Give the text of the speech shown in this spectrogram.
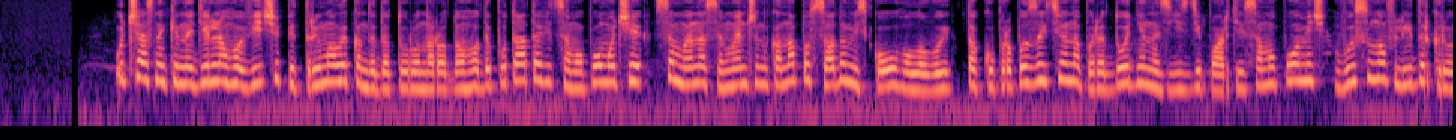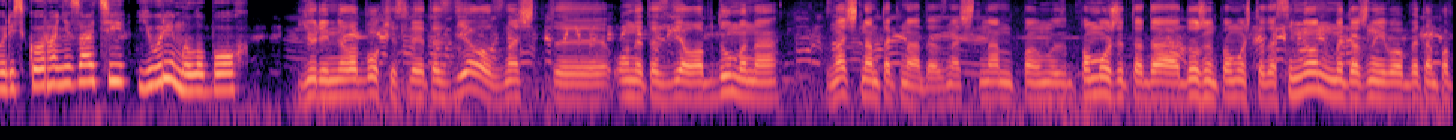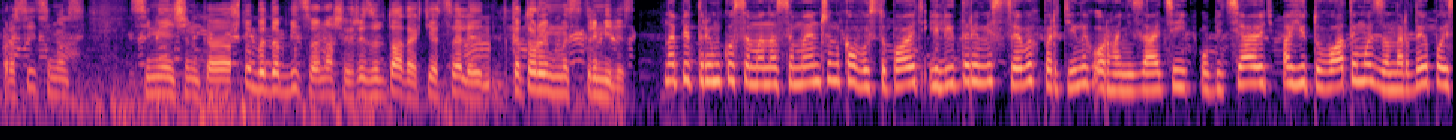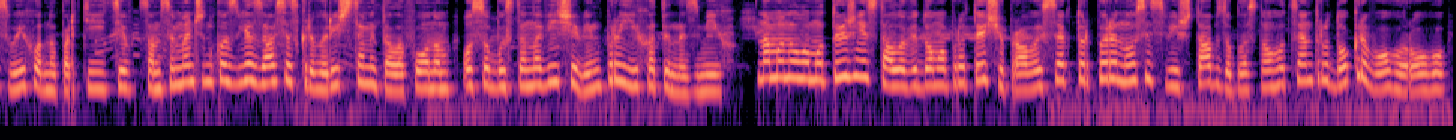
Учасники недільного вічі підтримали кандидатуру народного депутата від самопомочі Семена Семенченка на посаду міського голови. Таку пропозицію напередодні на з'їзді партії самопоміч висунув лідер криворізької організації Юрій Милобог. Юрий Милобог, если это сделал, значит, э, он это сделал обдуманно, значит, нам так надо. Значит, нам пом- поможет тогда, должен помочь тогда Семен, мы должны его об этом попросить, Семен С- Семенченко, чтобы добиться наших результатов, тех целей, к которым мы стремились. На підтримку Семена Семенченка виступають і лідери місцевих партійних організацій. Обіцяють, агітуватимуть за нардепа і своїх однопартійців. Сам Семенченко зв'язався з криворіжцями телефоном. Особисто на вічі він приїхати не зміг. На минулому тижні стало відомо про те, що правий сектор переносить свій штаб з обласного центру до Кривого Рогу.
